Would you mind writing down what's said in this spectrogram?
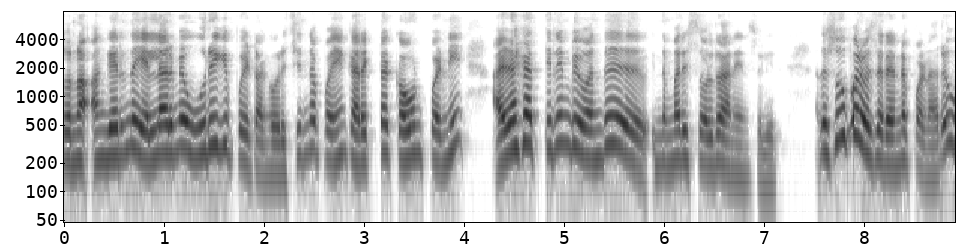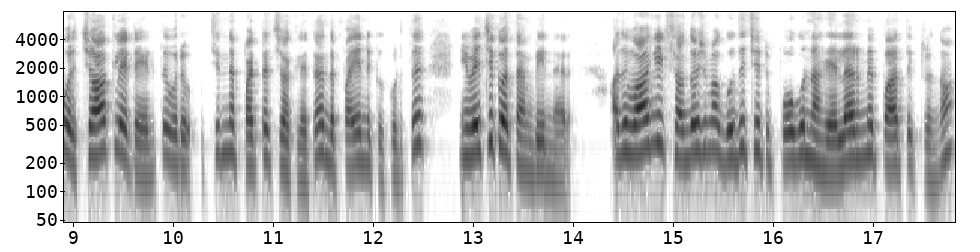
சொன்னான் அங்கே இருந்த எல்லாருமே உருகி போயிட்டாங்க. ஒரு சின்ன பையன் கரெக்டாக கவுண்ட் பண்ணி அழகாக திரும்பி வந்து இந்த மாதிரி சொல்கிறானேன்னு சொல்லிட்டு. அந்த சூப்பர்வைசர் என்ன பண்ணாரு? ஒரு சாக்லேட்டை எடுத்து ஒரு சின்ன பட்டை சாக்லேட்டை அந்த பையனுக்கு கொடுத்து நீ வச்சுக்கோ தம்பின்னார். அது வாங்கிட்டு சந்தோஷமாக குதிச்சுட்டு போகும் நாங்கள் எல்லாருமே பார்த்துக்கிட்டு இருந்தோம்.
